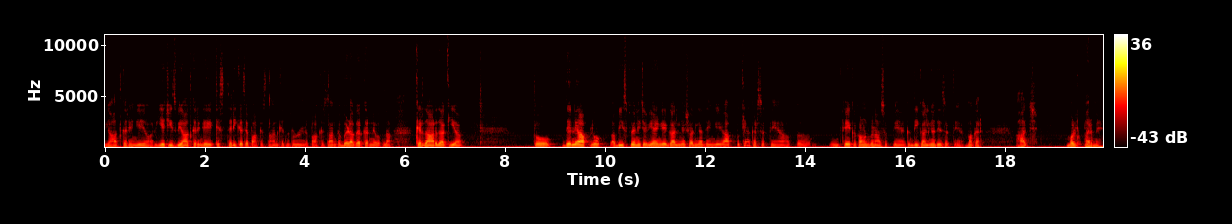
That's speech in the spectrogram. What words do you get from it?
याद करेंगे और ये चीज़ भी याद करेंगे किस तरीके से पाकिस्तान के अंदर उन्होंने पाकिस्तान का बेड़ा गर करने में अपना किरदार अदा किया। तो दिल ने आप लोग अभी इस पर नीचे भी आएँगे, गालियाँ शालियाँ देंगे। आप क्या कर सकते हैं? आप फेक अकाउंट बना सकते हैं, गंदी गालियाँ दे सकते हैं, मगर आज मुल्क भर में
